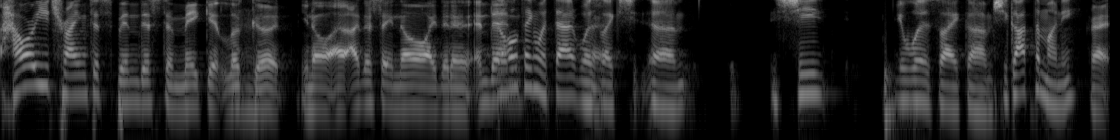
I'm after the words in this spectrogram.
How are you trying to spin this to make it look Mhm. good? You know, I either say no, I didn't, and then the whole thing with that was like she, um, she it was like um, she got the money right,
